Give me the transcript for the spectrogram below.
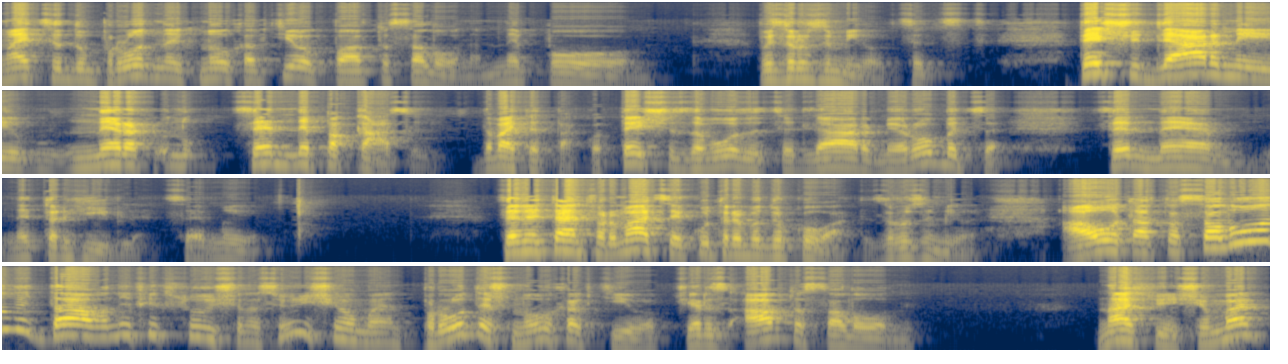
мається до проданих нових автівок по автосалонам, не по... Ви зрозуміли. Це- те, що для армії не рах... ну, це не показують. Давайте так. От те, що завозиться для армії, робиться, це не, не торгівля. Це ми. Це не та інформація, яку треба друкувати, зрозуміло. А от автосалони, да, вони фіксують, що на сьогоднішній момент продаж нових автівок через автосалони. На сьогоднішній момент,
